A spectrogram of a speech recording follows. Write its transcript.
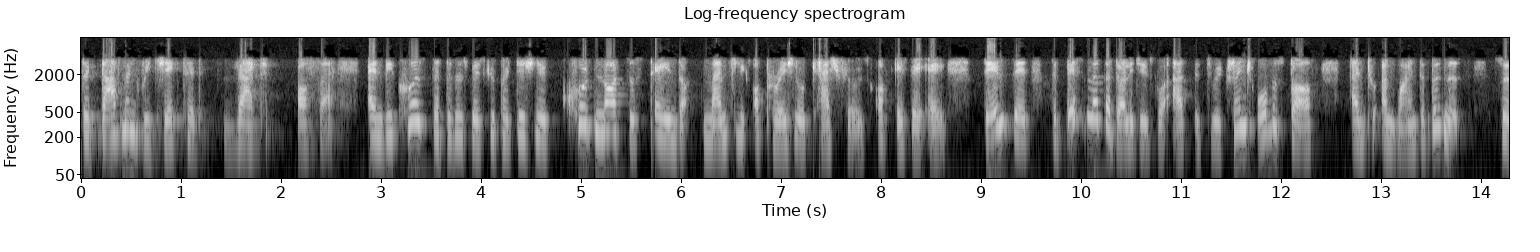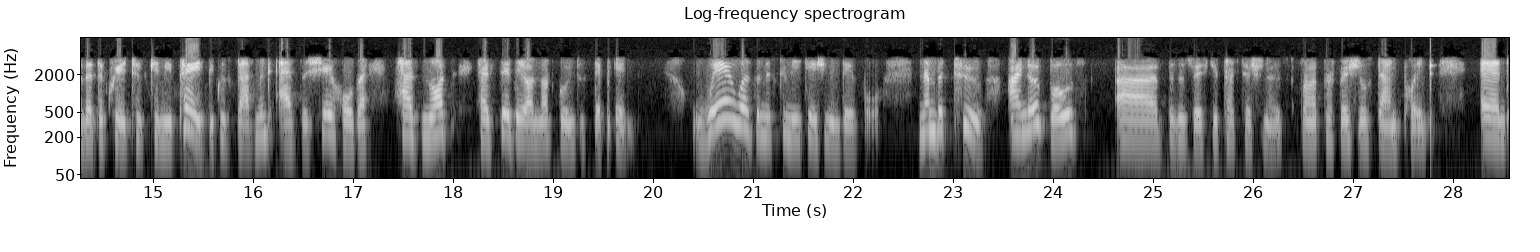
The government rejected that offer. And because the business rescue practitioner could not sustain the monthly operational cash flows of SAA, then said the best methodologies for us is to retrench all the staff and to unwind the business so that the creators can be paid because government as the shareholder has not has said they are not going to step in. Where was the miscommunication and therefore? Number two, I know both uh, business rescue practitioners from a professional standpoint, and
